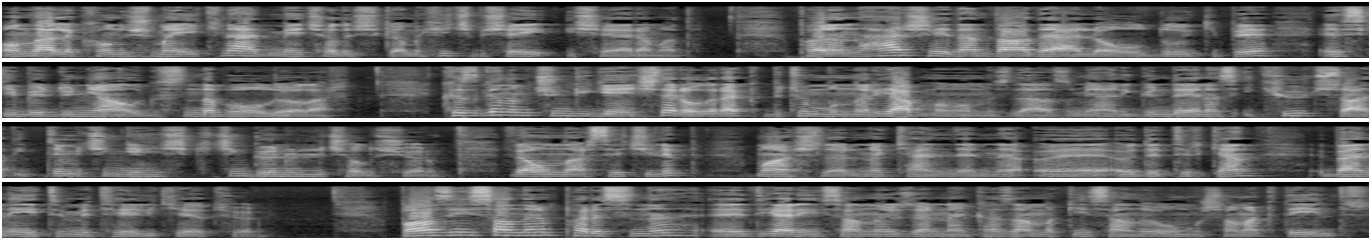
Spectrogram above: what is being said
Onlarla konuşmaya ikna etmeye çalıştık ama hiçbir şey işe yaramadı. Paranın her şeyden daha değerli olduğu gibi eski bir dünya algısında boğuluyorlar. Kızgınım çünkü gençler olarak bütün bunları yapmamamız lazım. Yani günde en az 2-3 saat iklim için gençlik için gönüllü çalışıyorum. Ve onlar seçilip maaşlarını kendilerine e, ödetirken ben eğitimi tehlikeye atıyorum. Bazı insanların parasını e, diğer insanlar üzerinden kazanmak insanları umursamak değildir.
